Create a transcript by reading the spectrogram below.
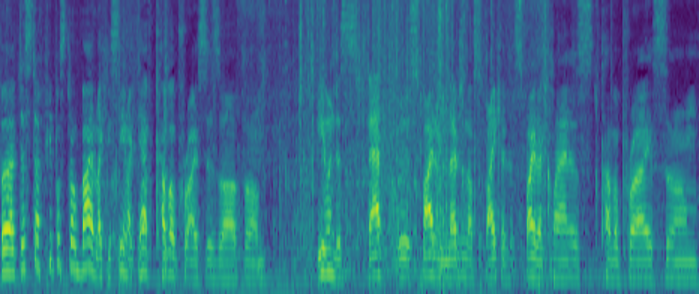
But this stuff people still buy. Like you see, like they have cover prices of um, even this Bat uh, Spider-Man Legend of Spider Spider Clan is cover price um,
